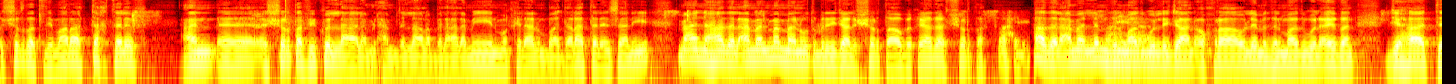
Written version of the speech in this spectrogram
شرطة الإمارات تختلف عن آه، الشرطة في كل العالم الحمد لله رب العالمين من خلال المبادرات الإنسانية مع أن هذا العمل ما منوط برجال الشرطة أو بقيادات الشرطة. صحيح. هذا العمل لمثل ما تقول لجان أخرى ولمثل ما تقول أيضا جهات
